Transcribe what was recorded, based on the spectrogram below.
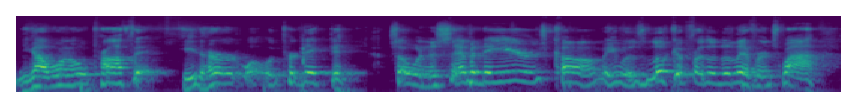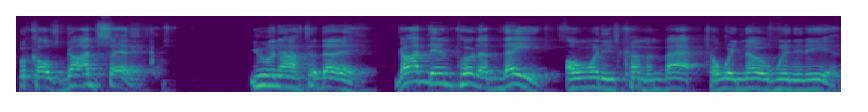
You got one old prophet, he'd heard what was predicted. So when the 70 years come, he was looking for the deliverance. Why? Because God said it. You and I today. God didn't put a date on when he's coming back till we know when it is.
